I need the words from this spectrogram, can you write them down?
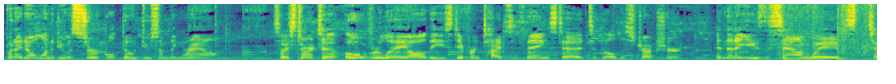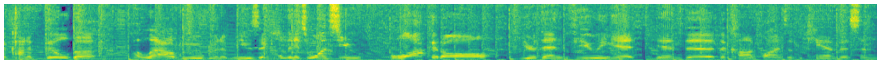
but I don't want to do a circle. Don't do something round. So I start to overlay all these different types of things to, to build a structure. And then I use the sound waves to kind of build up a loud movement of music. And then it's once you block it all, you're then viewing it in the, the confines of the canvas. And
